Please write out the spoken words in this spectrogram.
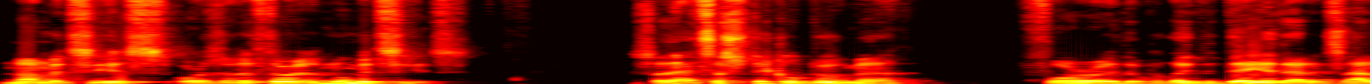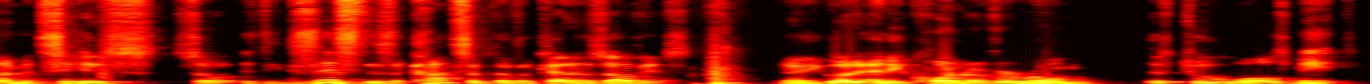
non-mitzias, or is it a third a new mitzias? So that's a stickle dogma for the, like the day that it's not a mitzias. So it exists. There's a concept of a keren zovis. You know, you go to any corner of a room, there's two walls meet.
